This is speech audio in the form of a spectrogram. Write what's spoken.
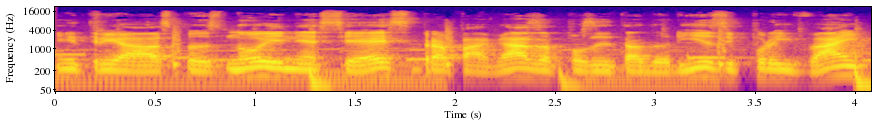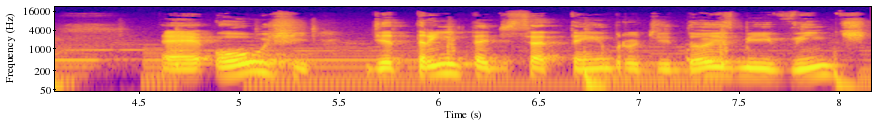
entre aspas, no INSS para pagar as aposentadorias e por aí vai. É, hoje, dia 30 de setembro de 2020,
